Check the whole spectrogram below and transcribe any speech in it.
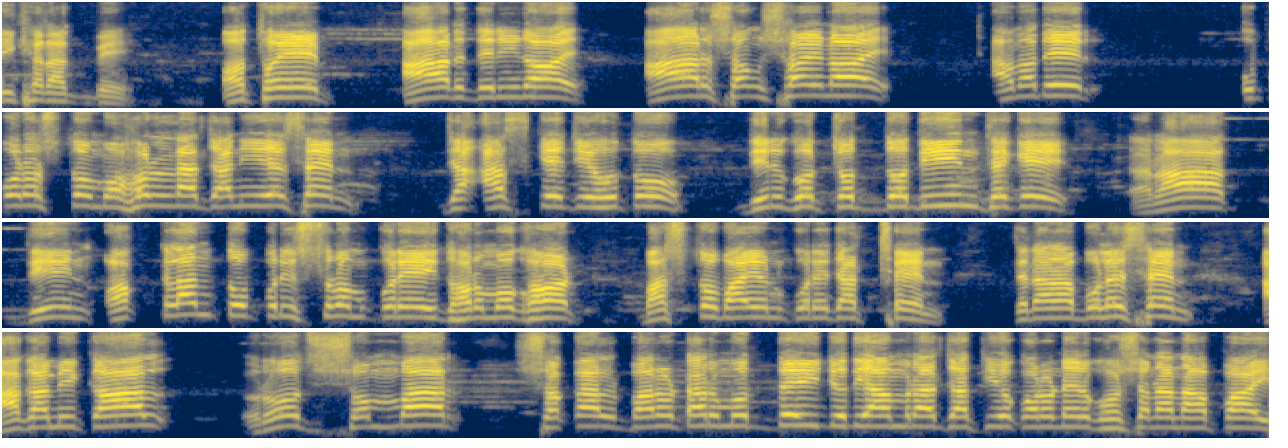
লিখে রাখবে। অতএব আর দেরি নয়, আর সংশয় নয়, আমাদের উপরস্থ মহল্লা জানিয়েছেন যে আজকে যেহেতু দীর্ঘ চোদ্দ দিন থেকে রাত, দিন অক্লান্ত পরিশ্রম করে এই ধর্মঘট বাস্তবায়ন করে যাচ্ছেন, তেনারা বলেছেন আগামীকাল, রোজ সোমবার সকাল বারোটার মধ্যেই যদি আমরা জাতীয়করণের ঘোষণা না পাই,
